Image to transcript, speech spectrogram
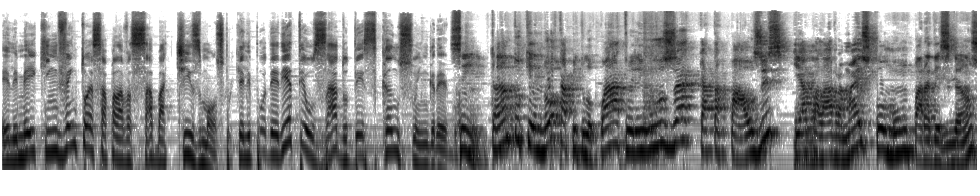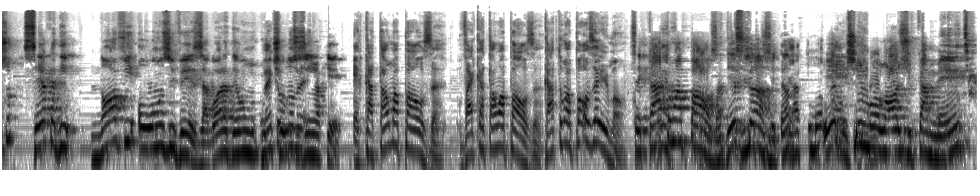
Ele meio que inventou essa palavra sabatismos, porque ele poderia ter usado descanso em grego. Sim, tanto que no capítulo 4 ele usa catapauses, que é a palavra mais comum para descanso, cerca de nove ou onze vezes. Agora deu um, um é, é aqui. É catar uma pausa. Vai catar uma pausa. Cata uma pausa aí, irmão. Você cata uma pausa, descansa. Então, etimologicamente.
